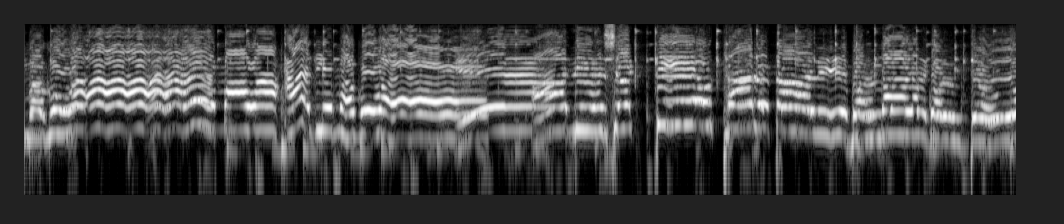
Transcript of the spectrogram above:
ಆಗ್ಲಿ ಮಗುವ ಮಾವ ಆಗ್ಲಿ ಮಗುವ ಆದಿ ಶಕ್ತಿ ಅವತಾರ ತಾಳಿ ಬಂಗಾಳ ಕೊಳ್ತೇವ್ವ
